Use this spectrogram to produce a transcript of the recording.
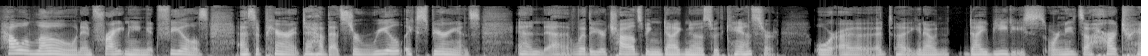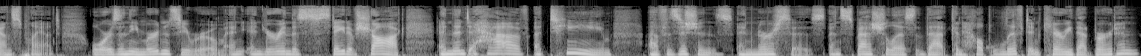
how alone and frightening it feels as a parent to have that surreal experience. And uh, whether your child's being diagnosed with cancer or a, a, a, you know diabetes or needs a heart transplant or is in the emergency room and, and you're in this state of shock. And then to have a team of physicians and nurses and specialists that can help lift and carry that burden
